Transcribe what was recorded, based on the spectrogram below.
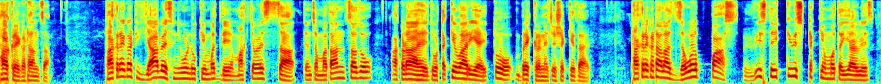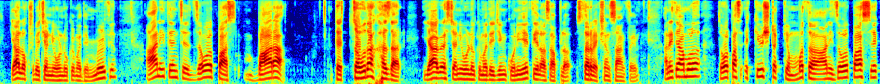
ठाकरे गटांचा. ठाकरे गट यावेळेस निवडणुकीमध्ये मागच्या वेळेसचा त्यांच्या मतांचा जो आकडा आहे जो टक्केवारी आहे तो ब्रेक करण्याची शक्यता आहे. ठाकरे गटाला जवळपास वीस ते एकवीस टक्के मतं यावेळेस या लोकसभेच्या निवडणुकीमध्ये मिळतील आणि त्यांचे जवळपास बारा ते चौदा खासदार यावेळेसच्या निवडणुकीमध्ये जिंकून येतील असं आपलं सर्वेक्षण सांगतंय. आणि त्यामुळं जवळपास एकवीस टक्के मतं आणि जवळपास एक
